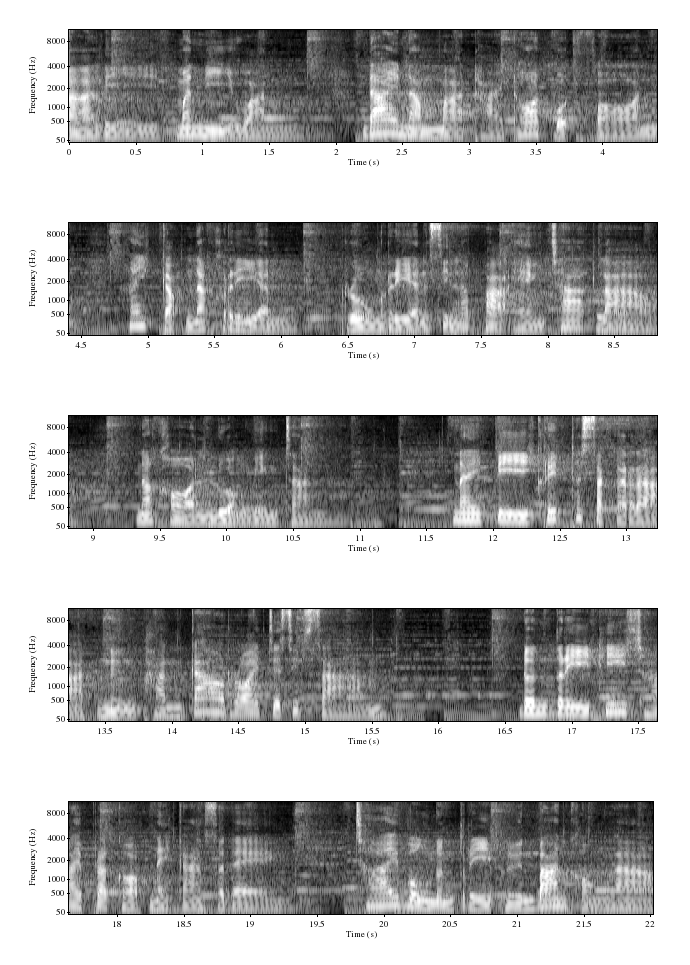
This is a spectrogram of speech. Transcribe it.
มาลีมณีวัน ได้นำมาถ่ายทอดบทฟ้อน ให้กับนักเรียน โรงเรียนศิลปะแห่งชาติลาว นครหลวงเวียงจันทร์ ในปีคริสตศักราช 1973 ดนตรีที่ใช้ประกอบในการแสดง ใช้วงดนตรีพื้นบ้านของลาว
